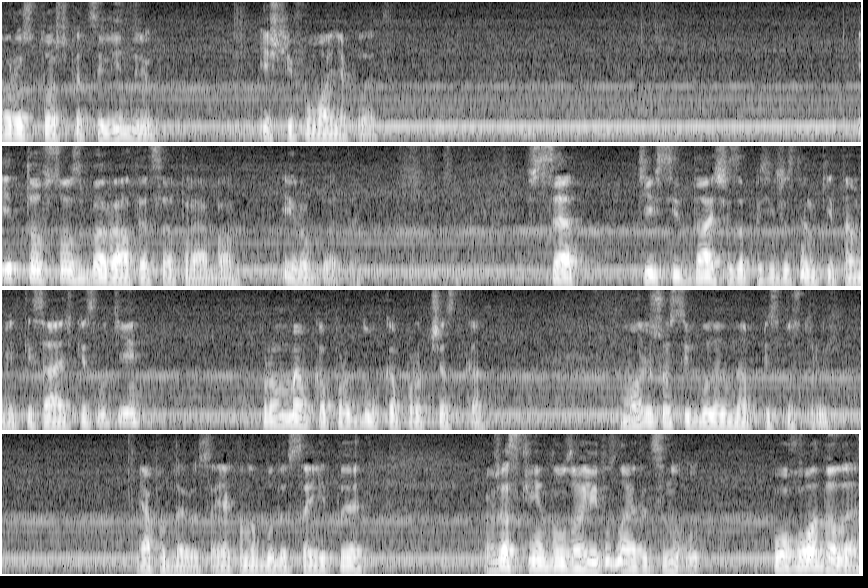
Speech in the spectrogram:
розточка циліндрів і шліфування плит. І то все збирати це треба і робити. Все, ті всі далі записні частинки там відкисають в кислоті. Промивка, продувка, прочистка. Може щось і буде на піскоструй. Я подивлюся, як воно буде все йти. Вже з клієнтом взагалі, то знаєте, ціну погодили.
